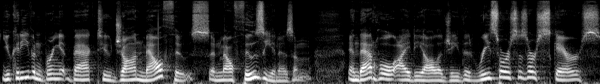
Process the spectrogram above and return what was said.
You could even bring it back to John Malthus and Malthusianism and that whole ideology that resources are scarce,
